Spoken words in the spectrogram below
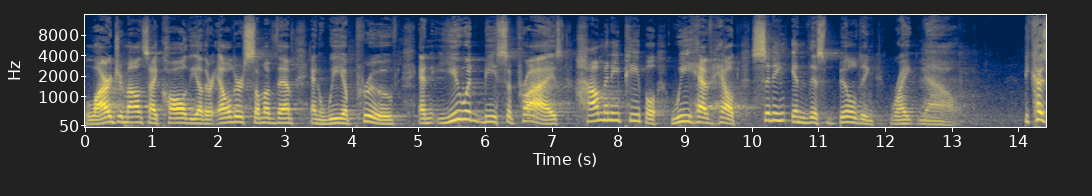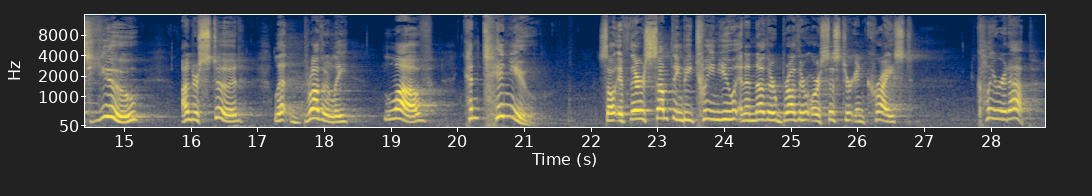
large amounts I call the other elders, some of them, and we approved. And you would be surprised how many people we have helped sitting in this building right now. Because you understood, let brotherly love continue. So if there's something between you and another brother or sister in Christ, Clear it up,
